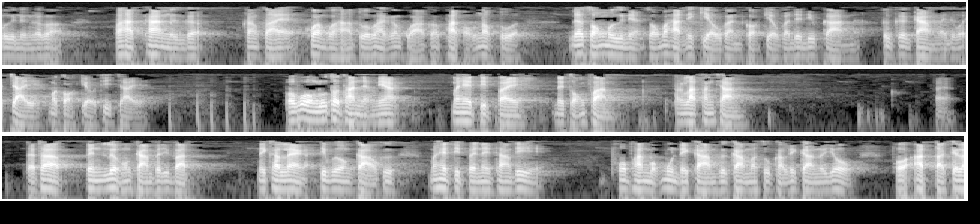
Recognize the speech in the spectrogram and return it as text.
มือหนึ่งแล้วก็พระหัตถ์ข้างหนึ่งก็ข้างซ้ายความกหาตัวพระหัตถ์ข้างขวาก็ผลักออกนอกตัว แล้วสองมือเนี่ยสองพระหัตถ์นี่เกี่ยวกันเกาะเกี่ยวกันด้วยนิ้วกลางก็คือกลางหมายถึงว่าใจมาเกาะเกี่ยวที่ใจพอพระองค์รู้เท่าทันอย่างเนี้ย ไม่ให้ติดไปในสองฝั่งทั้งรักทั้งชังแต่ถ้าเป็นเรื่องของการปฏิบัติ ในขั้นแรกที่พระองค์กล่าวคือ ไม่ให้ติดไปในทางที่พัวพันหมกมุ่นในกามคือการมาสุขาริการนโยกพออัตตะเกล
